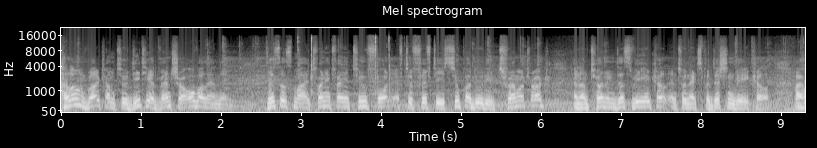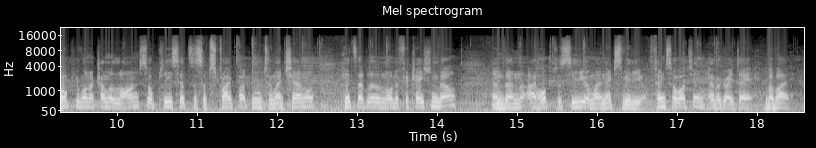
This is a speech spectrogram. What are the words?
Hello and welcome to DT Adventure Overlanding. This is my 2022 Ford F-250 Super Duty Tremor truck and I'm turning this vehicle into an expedition vehicle. I hope you want to come along so please hit the subscribe button to my channel, hit that little notification bell and then I hope to see you in my next video. Thanks for watching, have a great day, bye bye.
